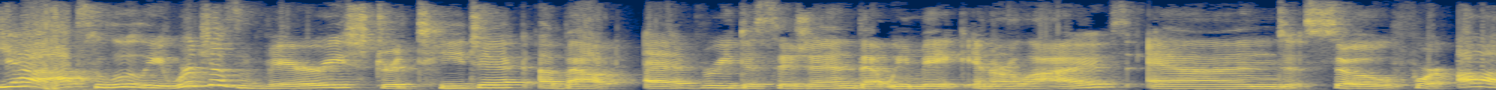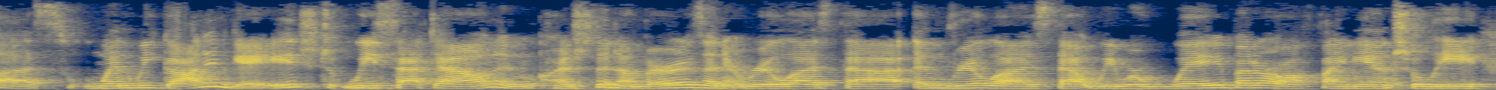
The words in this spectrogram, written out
Yeah, absolutely. We're just very strategic about every decision that we make in our lives. And so for us, when we got engaged, we sat down and crunched the numbers and it realized that and realized that we were way better off financially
